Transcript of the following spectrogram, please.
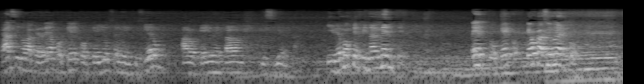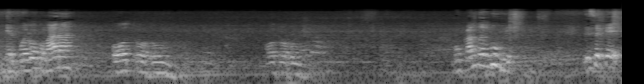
Casi nos apedrean. Porque ellos se impusieron a lo que ellos estaban diciendo. Y vemos que finalmente, esto, ¿qué, qué ocasionó esto? Que el pueblo tomara otro rumbo. Otro rumbo. Buscando en Google, dice que,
